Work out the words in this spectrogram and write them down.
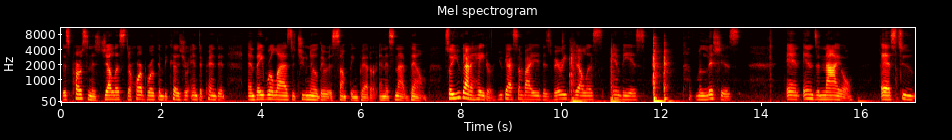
This person is jealous, they're heartbroken because you're independent and they realize that you know there is something better and it's not them. So you got a hater. You got somebody that's very jealous, envious, malicious, and in denial as to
